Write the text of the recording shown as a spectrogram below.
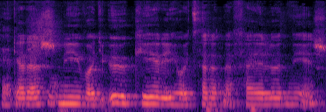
keresni, keresni vagy ő kéri, hogy szeretne fejlődni, és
